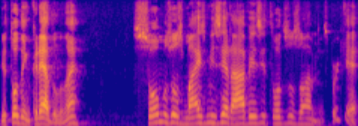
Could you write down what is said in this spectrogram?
de todo incrédulo, não é? Somos os mais miseráveis de todos os homens. Por quê?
